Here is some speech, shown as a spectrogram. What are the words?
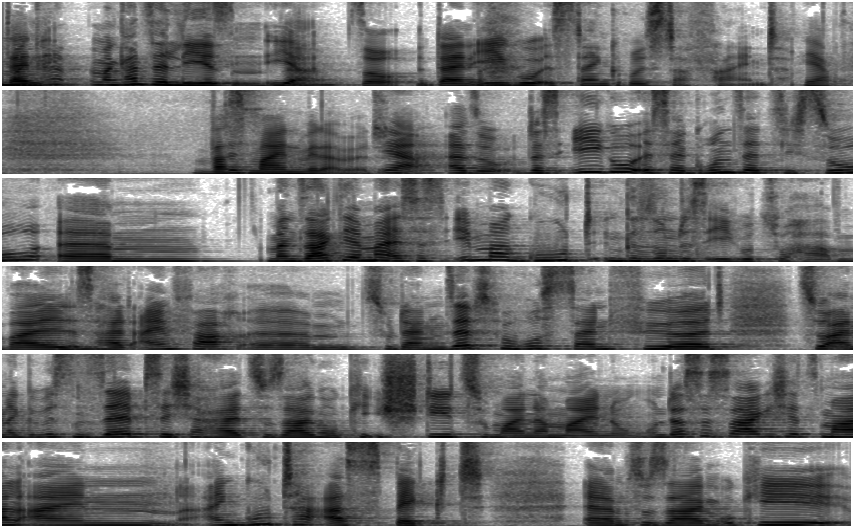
Man Dein- kann man kann es ja lesen. Ja. Ne? So, dein Ego ist dein größter Feind. ja. Was Das- meinen wir damit? Ja, also das Ego ist ja grundsätzlich so, ähm, man sagt ja immer, es ist immer gut, ein gesundes Ego zu haben, weil es halt einfach ähm, zu deinem Selbstbewusstsein führt, zu einer gewissen Selbstsicherheit zu sagen, okay, ich stehe zu meiner Meinung. Und das ist, sage ich jetzt mal, ein, ein guter Aspekt. Ähm, zu sagen, okay,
